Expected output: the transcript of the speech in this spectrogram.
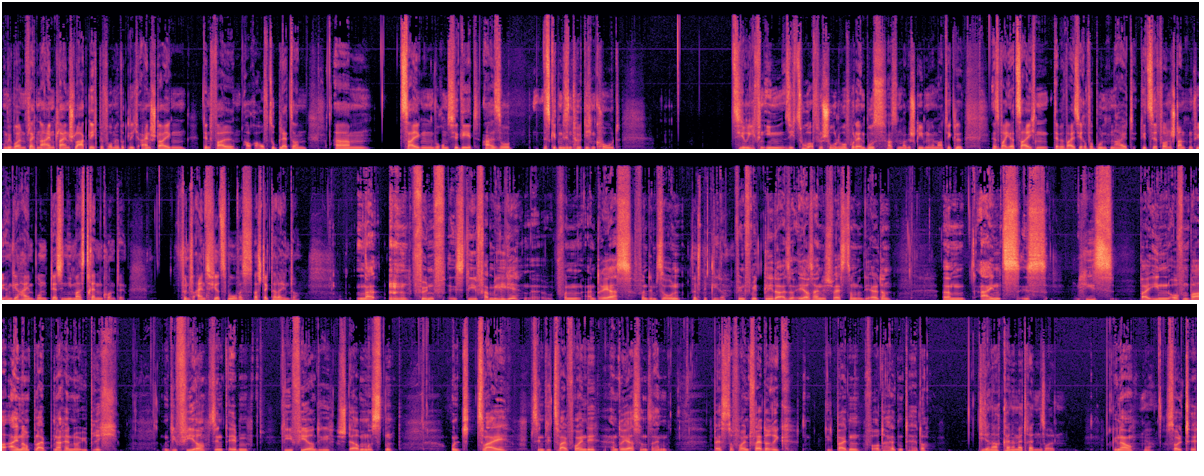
Und wir wollen vielleicht mit einem kleinen Schlaglicht, bevor wir wirklich einsteigen, den Fall auch aufzublättern, ähm, zeigen, worum es hier geht. Also es geht um diesen tödlichen Code. Sie riefen ihn sich zu auf dem Schulhof oder im Bus, hast du mal geschrieben in dem Artikel. Es war ihr Zeichen, der Beweis ihrer Verbundenheit. Die Ziffern standen für ihren Geheimbund, der sie niemals trennen konnte. 5142, was, was steckt da dahinter? Na, fünf ist die Familie äh, von Andreas, von dem Sohn. Fünf Mitglieder. Fünf Mitglieder, also er, seine Schwestern und die Eltern. Ähm, eins ist, hieß bei ihnen offenbar, einer bleibt nachher nur übrig. Und die vier sind eben die vier, die sterben mussten. Und zwei sind die zwei Freunde, Andreas und sein bester Freund Frederik, die beiden verurteilten Täter die danach keiner mehr trennen sollten. Genau. Ja. Sollte.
